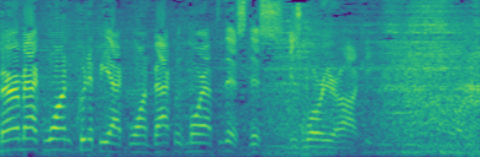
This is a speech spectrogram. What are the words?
Merrimack one, Quinnipiac one. Back with more after this. This is Warrior Hockey.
